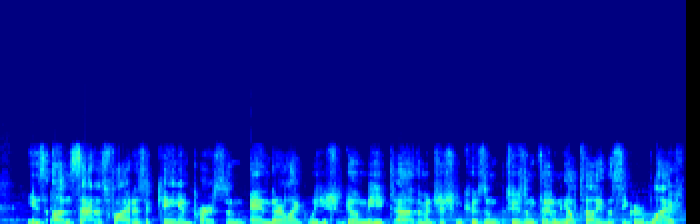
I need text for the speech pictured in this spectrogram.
he's unsatisfied as a king in person, and they're like, "Well, you should go meet uh, the magician Tuzun Tuzun Thune. He'll tell you the secret of life."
